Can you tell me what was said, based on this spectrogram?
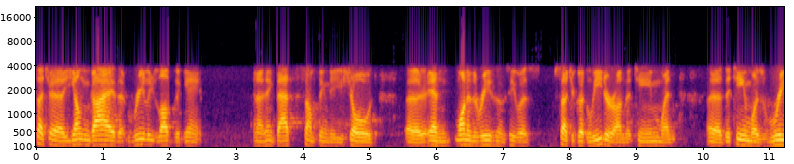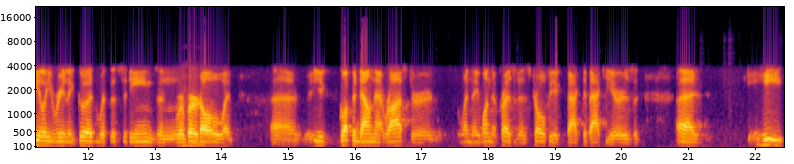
such a young guy that really loved the game, and I think that's something that he showed. Uh, and one of the reasons he was such a good leader on the team when uh, the team was really, really good with the Sedins and Roberto, and uh, you go up and down that roster when they won the President's Trophy back-to-back years. And, uh, he,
